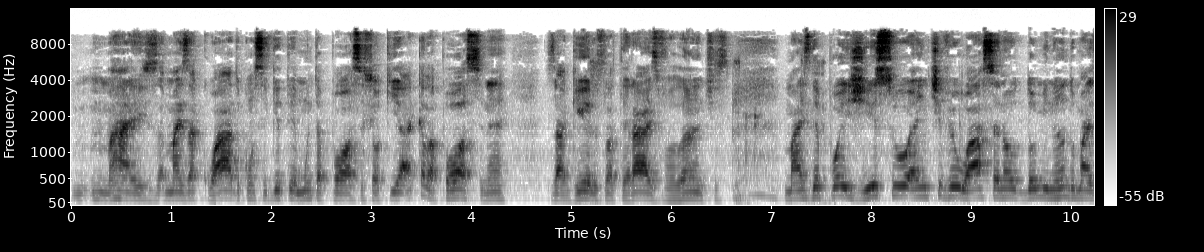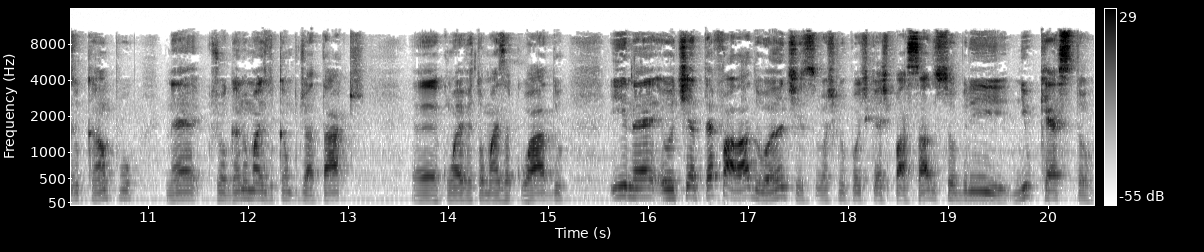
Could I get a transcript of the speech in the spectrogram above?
mais, mais acuado, conseguia ter muita posse, só que aquela posse, né? Zagueiros, laterais, volantes. Mas depois disso, a gente viu o Arsenal dominando mais o campo, né? Jogando mais do campo de ataque, é, com o Everton mais acuado. E, né, eu tinha até falado antes, acho que no podcast passado, sobre Newcastle,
